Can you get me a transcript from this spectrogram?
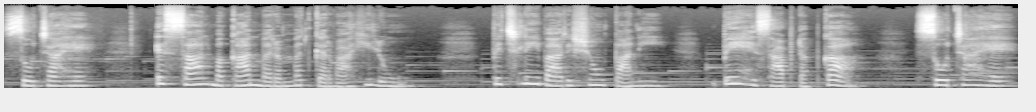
सोचा है, इस साल मकान मरम्मत करवा ही लूँ। पिछली बारिशों पानी बेहिसाब टपका। सोचा है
